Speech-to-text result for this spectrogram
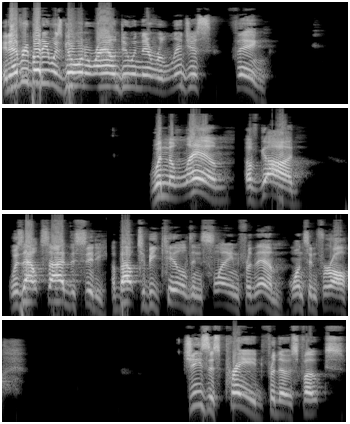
And everybody was going around doing their religious thing. When the Lamb of God was outside the city, about to be killed and slain for them once and for all, Jesus prayed for those folks.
